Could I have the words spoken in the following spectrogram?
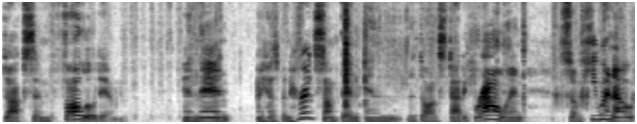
dachshund followed him. And then my husband heard something and the dog started growling. So he went out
